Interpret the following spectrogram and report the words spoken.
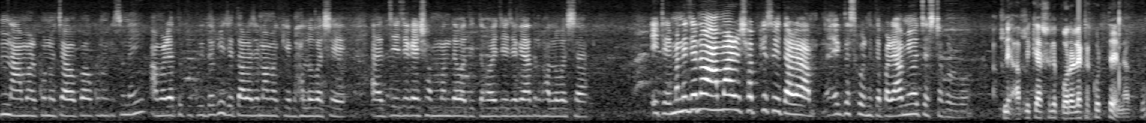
না আমার কোনো চাওয়া পাওয়া কোনো কিছু নেই। আমার এতটুকুই দাবি যে তারা যেন আমাকে ভালোবাসে আর যে জায়গায় সম্মান দেওয়া দিতে হয় যে জায়গায় আদর ভালোবাসা এটাই। মানে যেন আমার সব কিছুই তারা অ্যাডজাস্ট করে নিতে পারে আমিও চেষ্টা করব। আপনি আপনি কি আসলে পড়ালেখা করতেন আপু?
